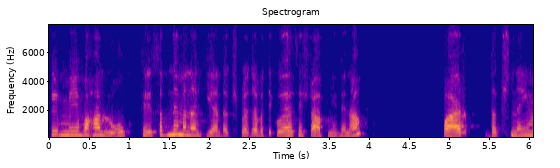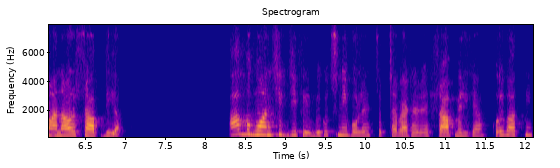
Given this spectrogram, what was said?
के में वहाँ लोग थे, सबने मना किया दक्ष प्रजापति को, ऐसे श्राप नहीं देना। पर दक्ष नहीं माना और श्राप दिया। आप भगवान शिव जी फिर भी कुछ नहीं बोले, चुपचाप बैठे रहे, श्राप मिल गया, कोई बात नहीं।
